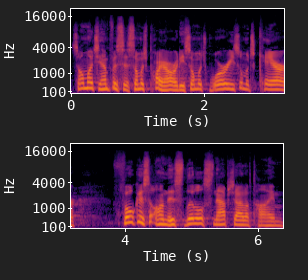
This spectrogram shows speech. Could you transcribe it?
So much emphasis, so much priority, so much worry, so much care. Focus on this little snapshot of time.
